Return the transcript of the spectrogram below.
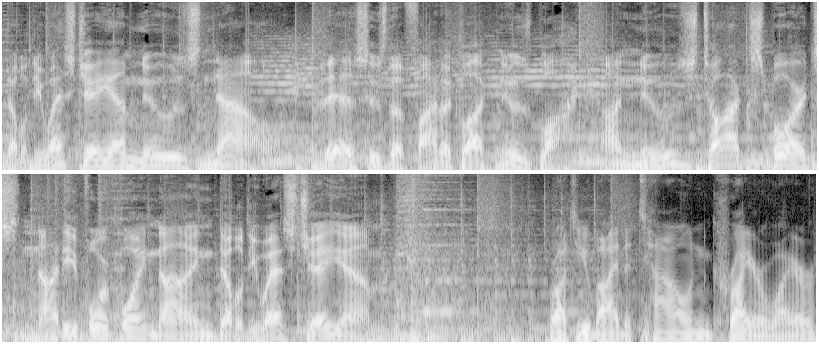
WSJM News Now. This is the 5 o'clock news block on News Talk Sports 94.9 WSJM. Brought to you by the Town Crier Wire.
